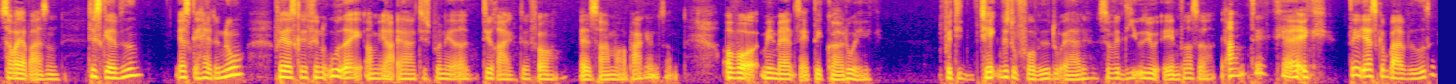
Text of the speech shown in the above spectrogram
så var jeg bare sådan, det skal jeg vide. Jeg skal have det nu, for jeg skal finde ud af, om jeg er disponeret direkte for Alzheimer og Parkinson. Og hvor min mand sagde, det gør du ikke. Fordi tænk, hvis du får at vide, at du er det, så vil livet jo ændre sig. Jamen, det kan jeg ikke. Det, jeg skal bare vide det.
